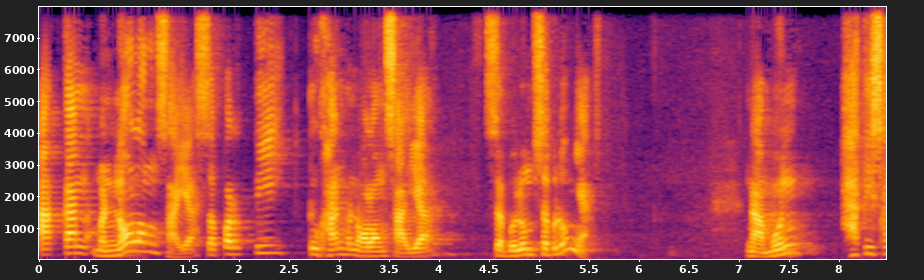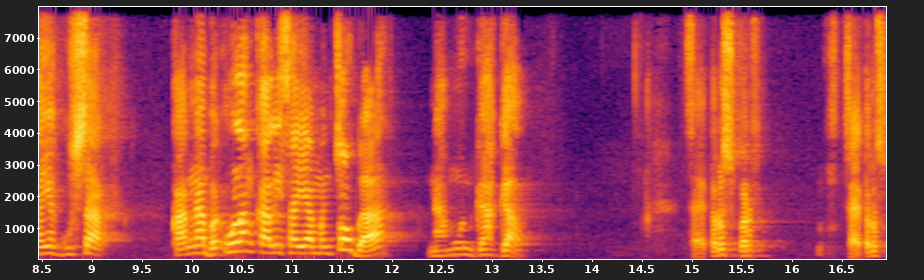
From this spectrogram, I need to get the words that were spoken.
akan menolong saya seperti Tuhan menolong saya sebelum-sebelumnya. Namun hati saya gusar karena berulang kali saya mencoba namun gagal. Saya terus ber, saya terus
